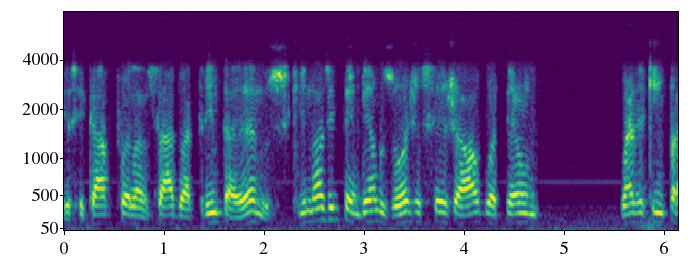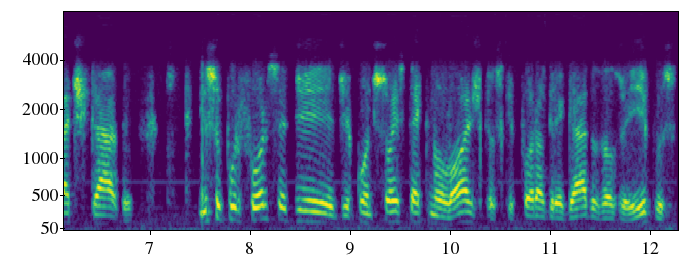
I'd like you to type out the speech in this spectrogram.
Esse carro foi lançado há 30 anos, que nós entendemos hoje seja algo até um quase que impraticável. Isso por força de, de condições tecnológicas que foram agregadas aos veículos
